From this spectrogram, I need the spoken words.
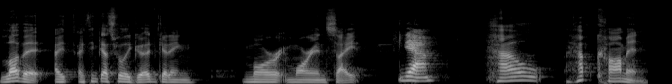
Love it. I, I think that's really good getting more more insight. Yeah. How how common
